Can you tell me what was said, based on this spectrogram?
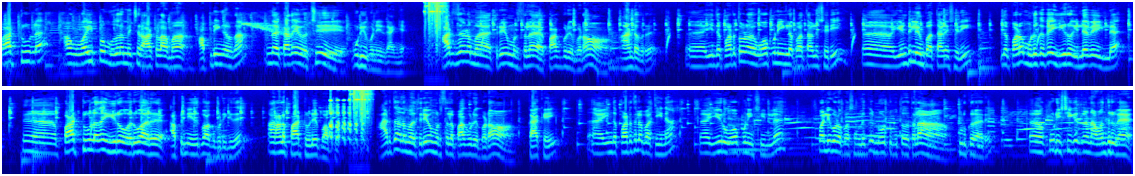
பார்ட் டூவில் அவங்க ஒய்ஃபை முதலமைச்சர் ஆக்கலாமா அப்படிங்கிறது தான் இந்த கதையை வச்சு முடிவு பண்ணியிருக்காங்க. அடுத்ததான் நம்ம திரைவிமர்சனத்தில் பார்க்கக்கூடிய படம் ஆண்டவர். இந்த படத்தோட ஓப்பனிங்கில் பார்த்தாலும் சரி எண்டுலேயும் பார்த்தாலும் சரி இந்த படம் முழுக்கவே ஹீரோ இல்லவே இல்லை. பார்ட் டூவில் தான் ஹீரோ வருவார் அப்படின்னு எதிர்பார்க்கப்படுகிறது. அதனால் பார்ட் டூலே பார்ப்போம். அடுத்த நம்ம திரைவிமர்சனத்தில் பார்க்கக்கூடிய படம் காக்கை. இந்த படத்தில் பார்த்தீங்கன்னா ஹீரோ ஓப்பனிங் சீனில் பள்ளிக்கூட பசங்களுக்கு நோட்டு புத்தகத்தெல்லாம் கொடுக்குறாரு. கூடி கூடிய சீக்கிரத்தில் நான் வந்துடுவேன்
